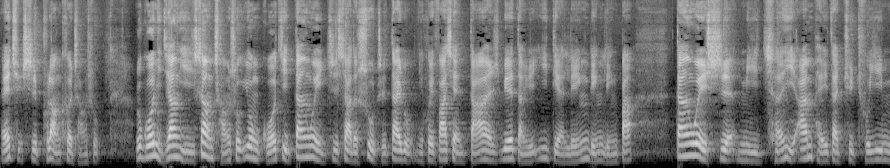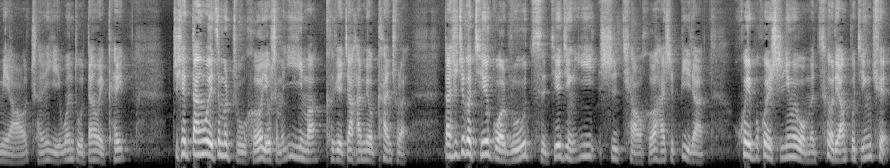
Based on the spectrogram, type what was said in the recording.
，h 是普朗克常数。如果你将以上常数用国际单位制下的数值代入，你会发现答案约等于一点零零零八，单位是米乘以安培，再去除以秒乘以温度单位 K。这些单位这么组合有什么意义吗？科学家还没有看出来。但是这个结果如此接近一，是巧合还是必然？会不会是因为我们测量不精确，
